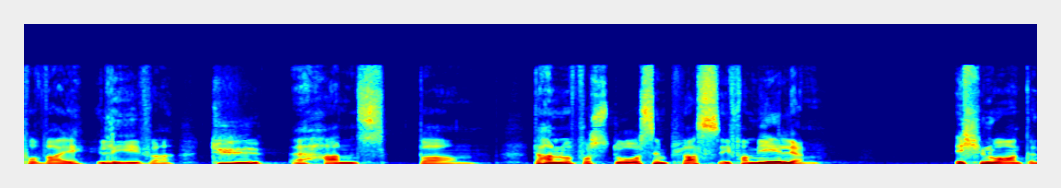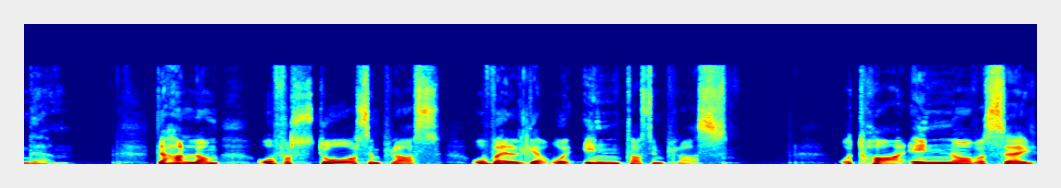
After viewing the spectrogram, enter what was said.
på vei i livet. Du er hans barn. Det handler om å forstå sin plass i familien. Ikke noe annet enn det. Det handler om å forstå sin plass og velge å innta sin plass. Å ta inn over seg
